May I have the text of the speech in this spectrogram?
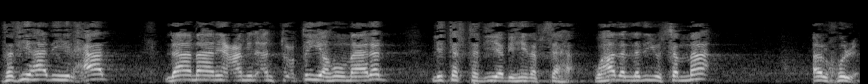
ففي هذه الحال لا مانع من أن تعطيه مالا لتفتدي به نفسها. وهذا الذي يسمى الخلع.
